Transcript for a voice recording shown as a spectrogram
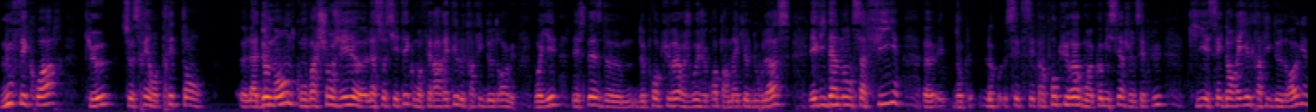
nous fait croire que ce serait en traitant la demande qu'on va changer euh, la société, qu'on va faire arrêter le trafic de drogue. Vous voyez, l'espèce de, procureur joué, je crois, par Michael Douglas. Évidemment, sa fille, euh, donc c'est un procureur ou un commissaire, je ne sais plus, qui essaye d'enrayer le trafic de drogue.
